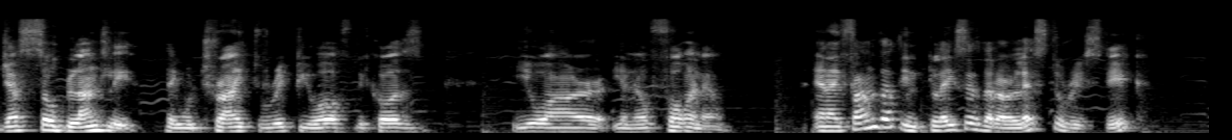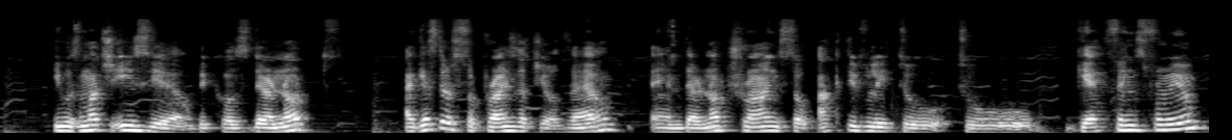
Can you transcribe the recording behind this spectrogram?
just so bluntly they would try to rip you off because you are, you know, foreigner. And I found that in places that are less touristic, it was much easier because they're not I guess they're surprised that you're there and they're not trying so actively to to get things from you.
